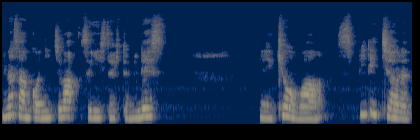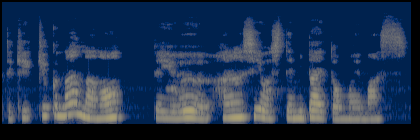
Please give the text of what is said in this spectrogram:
皆さんこんにちは、杉下ひとみです、えー今日はスピリチュアルって結局何なの？っていう話をしてみたいと思います。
